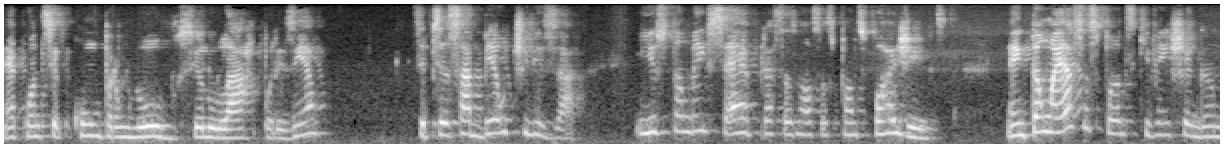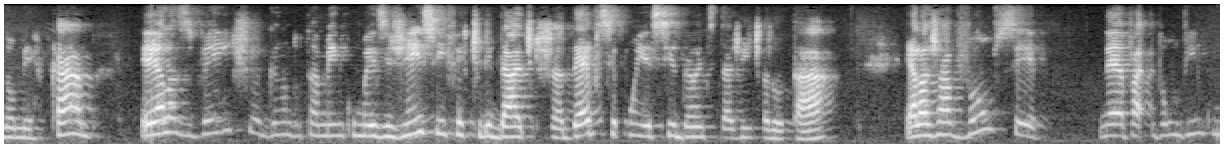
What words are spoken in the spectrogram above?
né, quando você compra um novo celular, por exemplo, você precisa saber utilizar. E isso também serve para essas nossas plantas forrageiras. Então, essas plantas que vêm chegando ao mercado, elas vêm chegando também com uma exigência em fertilidade que já deve ser conhecida antes da gente adotar. Elas já vão ser né, vão vir com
